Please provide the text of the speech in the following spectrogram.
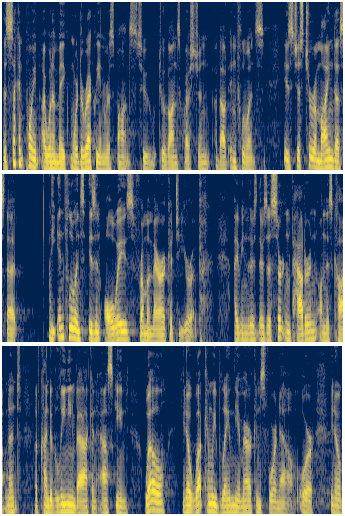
The second point I want to make more directly in response to, to Ivan's question about influence is just to remind us that the influence isn't always from America to Europe. I mean, there's, there's a certain pattern on this continent of kind of leaning back and asking, well, you know, what can we blame the Americans for now? Or, you know,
